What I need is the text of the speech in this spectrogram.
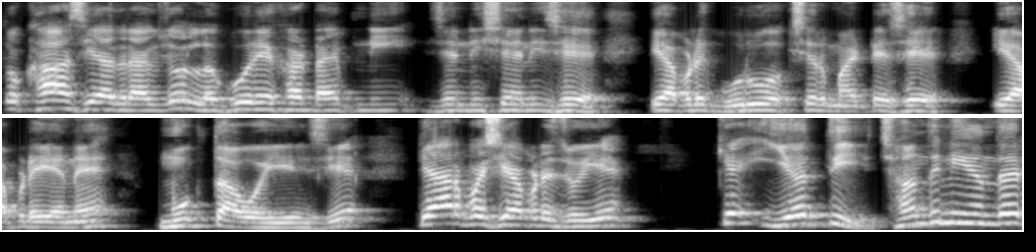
તો ખાસ યાદ રાખજો, લઘુરેખા ટાઈપની જે નિશાની છે, એ આપણે ગુરુ અક્ષર માટે છે, એ આપણે એને મૂકતા હોઈએ છીએ. ત્યાર પછી આપણે જોઈએ કે યતિ, છંદની અંદર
